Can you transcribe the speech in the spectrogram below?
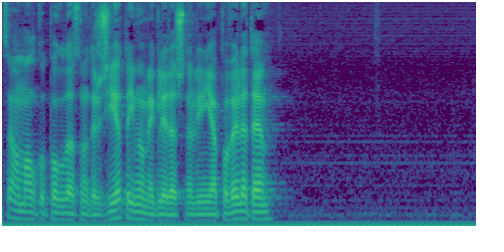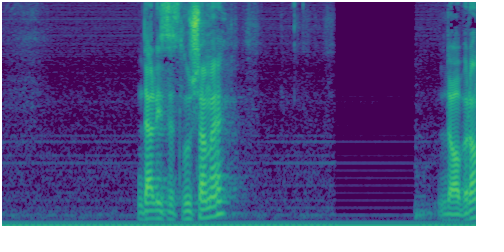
Само малку погласно држијата, имаме гледач на линија, повелете. Дали се слушаме? Добро,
